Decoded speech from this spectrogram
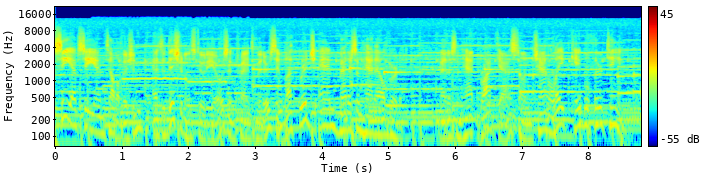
CFCN Television has additional studios and transmitters in Lethbridge and Medicine Hat, Alberta. Medicine Hat broadcasts on Channel 8, Cable 13.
